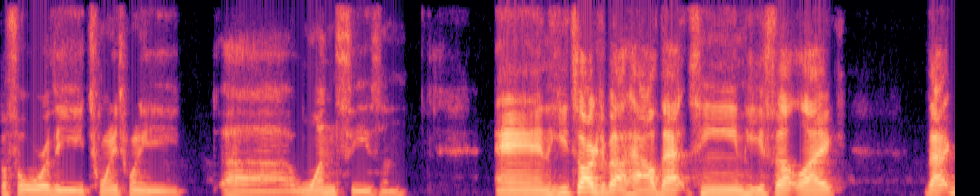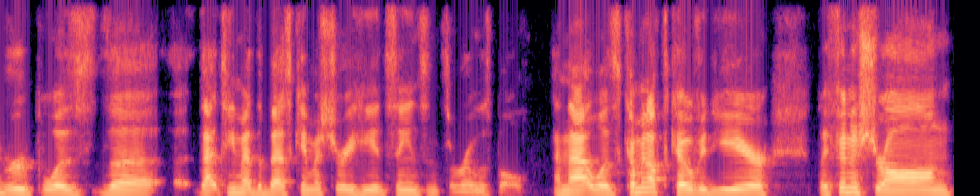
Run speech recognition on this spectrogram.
before the 2021 uh, season, and he talked about how that team he felt like that group was the that team had the best chemistry he had seen since the Rose Bowl. And that was coming off the COVID year. They finished strong,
